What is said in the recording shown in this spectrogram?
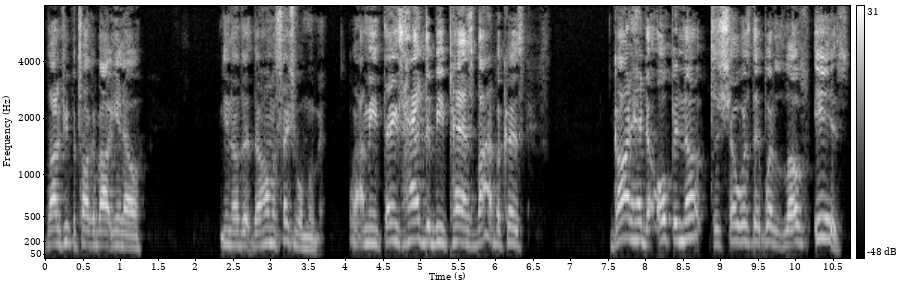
A lot of people talk about, you know, you know, the, the homosexual movement. Well, I mean, things had to be passed by because God had to open up to show us that what love is.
